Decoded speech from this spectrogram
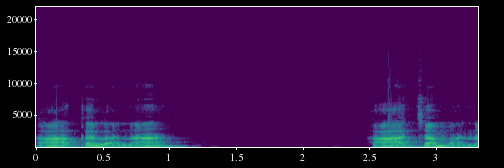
ಆಕಲನ ಆಚಮನ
